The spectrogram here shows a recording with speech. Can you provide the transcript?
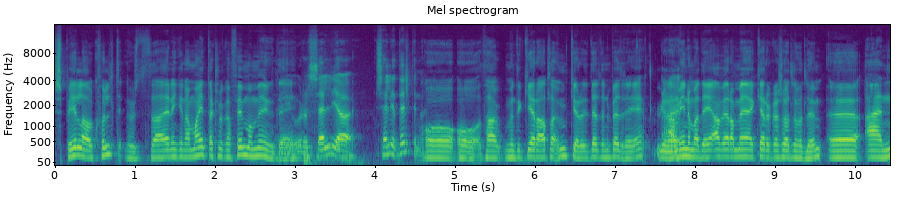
spila á kvöldin, þú veist, það er enginn að mæta klukkan 5 á Þeir miðvikudegi voru að selja, selja deildina og, og það myndi gera alla umgjörðu í deildinu betri, Nei. að mínum að að vera með gerðugræs og öllum öllum, uh, en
